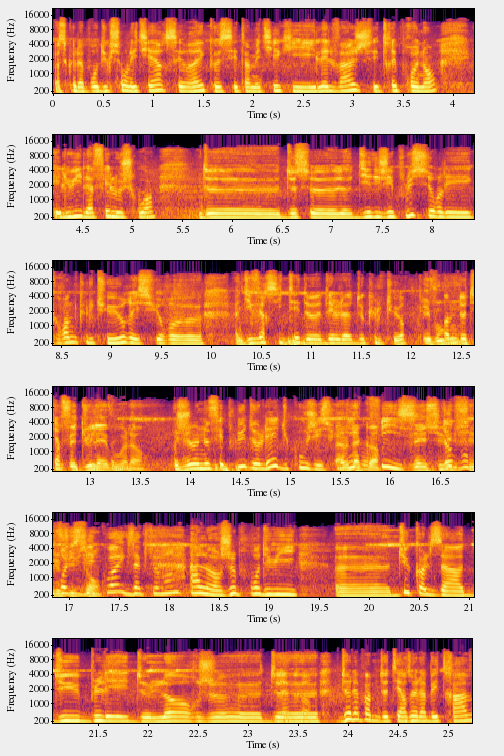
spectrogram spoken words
parce que la production laitière, c'est vrai que c'est un métier qui, l'élevage, c'est très prenant, et lui, il a fait le choix de, de se diriger plus sur les grandes cultures et sur euh, une diversité de, de, de cultures. Et vous, vous, de terre vous faites du lait, vous alors Je ne fais plus de lait, du coup j'ai suivi Ah, mon fils. Vous avez suivi Donc le, vous le produisez fiston. quoi exactement? Alors, je produis euh, du colza, du blé, de l'orge, euh, de, de la pomme de terre, de la betterave.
